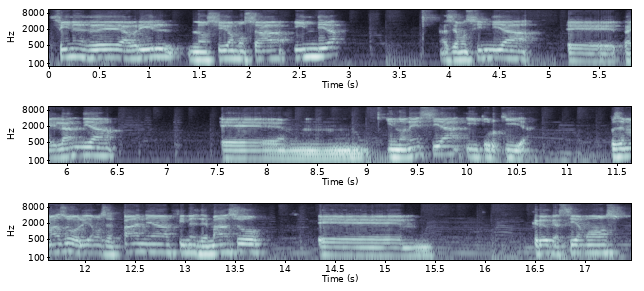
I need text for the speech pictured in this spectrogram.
Fines de abril nos íbamos a India hacíamos India, eh, Tailandia, eh, Indonesia y Turquía. Entonces en mayo volvíamos a España, fines de mayo, eh, creo que hacíamos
